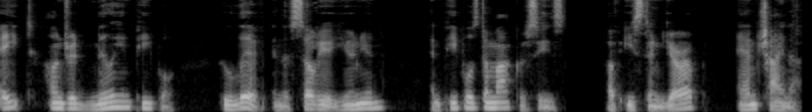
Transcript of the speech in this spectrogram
800 million people who live in the Soviet Union and people's democracies of Eastern Europe and China.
